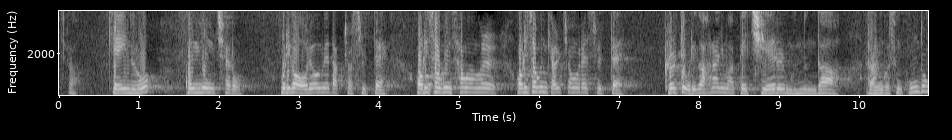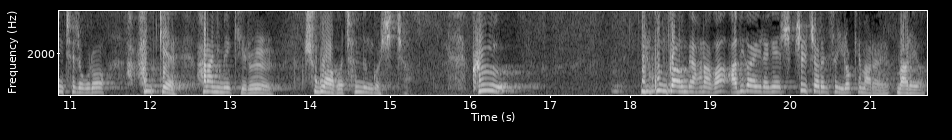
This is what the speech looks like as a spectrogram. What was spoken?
그렇죠? 개인으로, 공동체로, 우리가 어려움에 닥쳤을 때, 어리석은 상황을, 어리석은 결정을 했을 때, 그럴 때 우리가 하나님 앞에 지혜를 묻는다라는 것은 공동체적으로 함께 하나님의 길을 추구하고 찾는 것이죠. 그 일꾼 가운데 하나가 아비가일에게 17절에서 이렇게 말해요. 말해요.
